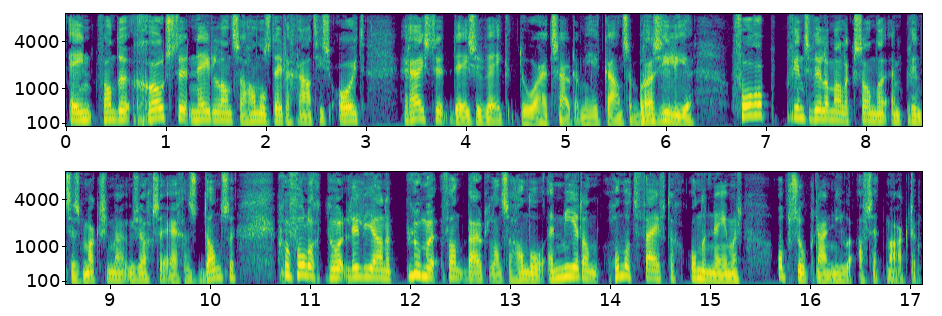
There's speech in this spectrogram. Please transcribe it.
Een van de grootste Nederlandse handelsdelegaties ooit... reisde deze week door het Zuid-Amerikaanse Brazilië. Voorop prins Willem-Alexander en prinses Maxima. U zag ze ergens dansen. Gevolgd door Liliane Ploemen van Buitenlandse Handel... en meer dan 150 ondernemers op zoek naar nieuwe afzetmarkten.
